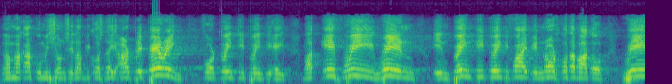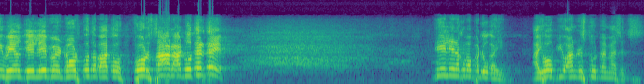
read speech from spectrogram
nga makakomisyon sila because they are preparing for 2028. But if we win in 2025 in North Cotabato, we will deliver North Cotabato for Sara Duterte. Dili na ko mapadugay. I hope you understood my message.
